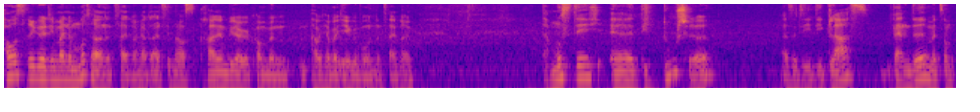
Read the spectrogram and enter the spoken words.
Hausregel, die meine Mutter eine Zeit lang hatte. Als ich nach Australien wiedergekommen bin, habe ich ja bei ihr gewohnt eine Zeit lang. Da musste ich äh, die Dusche also die, die Glaswände mit so einem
